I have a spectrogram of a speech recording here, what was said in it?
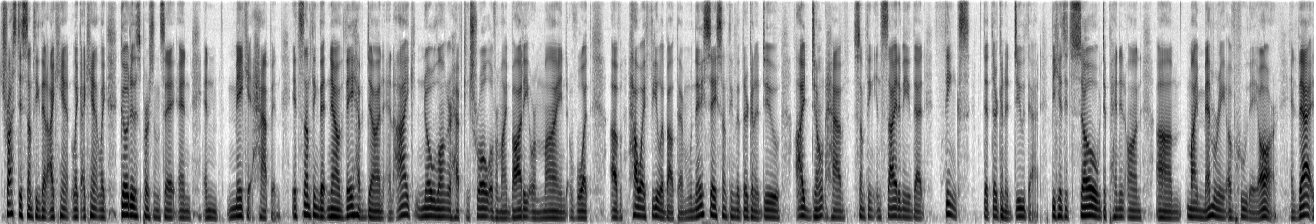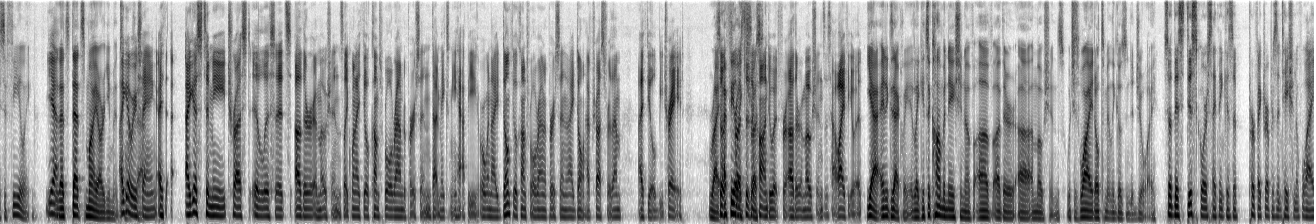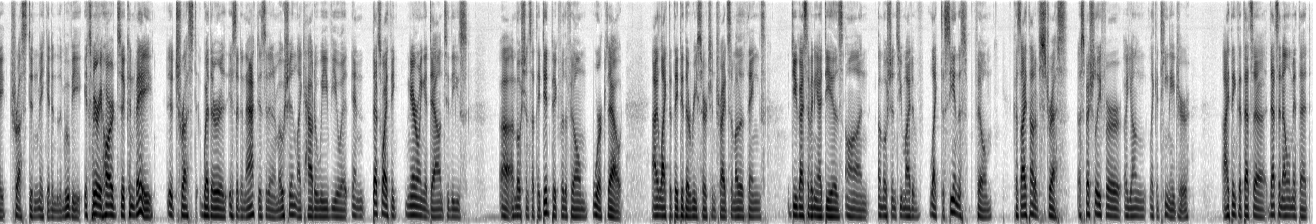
trust is something that I can't like I can't like go to this person and say and and make it happen. It's something that now they have done and I no longer have control over my body or mind of what of how I feel about them. When they say something that they're going to do, I don't have something inside of me that thinks that they're going to do that because it's so dependent on um, my memory of who they are. And that is a feeling. Yeah. That's that's my argument. I get what you're saying. I th- I guess to me, trust elicits other emotions. Like when I feel comfortable around a person, that makes me happy. Or when I don't feel comfortable around a person and I don't have trust for them, I feel betrayed. Right. So I feel trust like is trust- a conduit for other emotions, is how I view it. Yeah, and exactly. Like it's a combination of of other uh, emotions, which is why it ultimately goes into joy. So this discourse, I think, is a perfect representation of why trust didn't make it into the movie. It's very hard to convey trust. Whether is it an act, is it an emotion? Like how do we view it? And that's why I think narrowing it down to these uh, emotions that they did pick for the film worked out. I like that they did their research and tried some other things. Do you guys have any ideas on emotions you might have liked to see in this film? Because I thought of stress, especially for a young, like a teenager. I think that that's a that's an element that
